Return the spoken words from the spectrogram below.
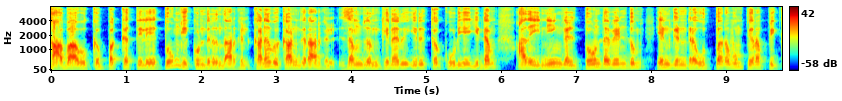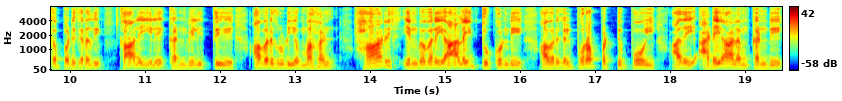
காபாவுக்கு பக்கத்திலே தூங்கிக் கொண்டிருந்தார்கள். கனவு காண்கிறார்கள். ஜம்சம் கிணறு இருக்கக்கூடிய இடம் அதை நீங்கள் தோண்ட வேண்டும் என்கின்ற உத்தரவும் பிறப்பிக்கப்படுகிறது. காலையிலே கண் விழித்து அவர்களுடைய மகன் ஹாரிஸ் என்பவரை அழைத்து கொண்டு அவர்கள் புறப்பட்டு போய் அதை அடையாளம் கண்டு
